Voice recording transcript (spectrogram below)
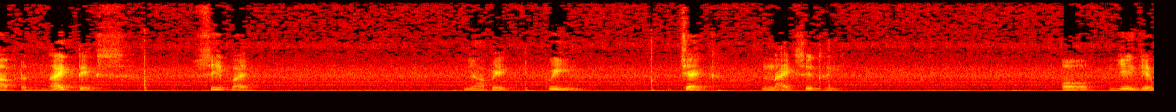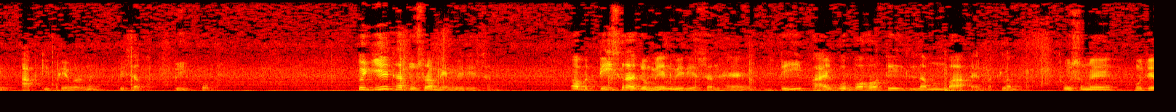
after knight takes c five यहाँ पे queen check knight c three और ये गेम आपकी फेवर में बिशप भी फोर तो ये था दूसरा मेन वेरिएशन अब तीसरा जो मेन वेरिएशन है डी फाइव वो बहुत ही लंबा है मतलब उसमें मुझे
